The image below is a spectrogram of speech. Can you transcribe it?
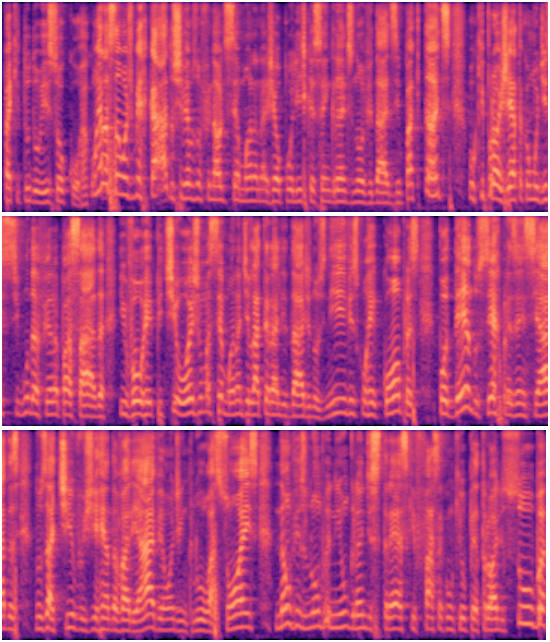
para que tudo isso ocorra. Com relação aos mercados, tivemos um final de semana na geopolítica sem grandes novidades impactantes, o que projeta, como disse segunda-feira passada, e vou repetir hoje, uma semana de lateralidade nos níveis, com recompras podendo ser presenciadas nos ativos de renda variável, onde incluo ações. Não vislumbro nenhum grande estresse que faça com que o petróleo suba.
